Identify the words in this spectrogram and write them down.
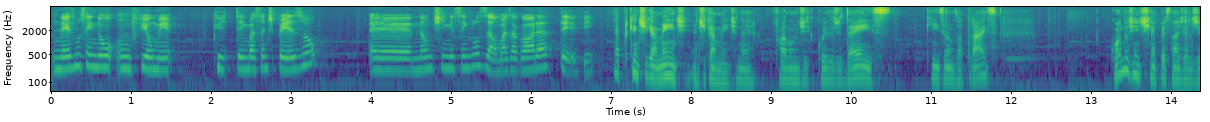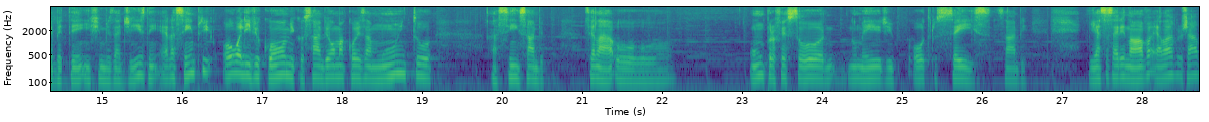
mesmo sendo um filme que tem bastante peso, é, não tinha essa inclusão, mas agora teve. É porque antigamente, antigamente, né, falando de coisa de 10, 15 anos atrás, quando a gente tinha personagem LGBT em filmes da Disney, era sempre ou alívio cômico, sabe, ou uma coisa muito assim, sabe, sei lá, o um professor no meio de outros seis, sabe? E essa série nova, ela já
